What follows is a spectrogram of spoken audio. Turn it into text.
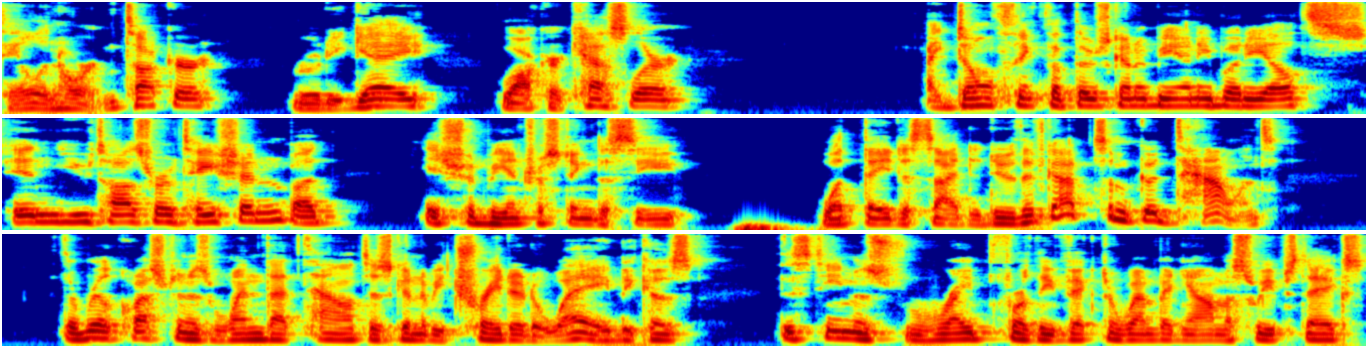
Talen Horton Tucker, Rudy Gay, Walker Kessler. I don't think that there's going to be anybody else in Utah's rotation, but it should be interesting to see what they decide to do. They've got some good talent. The real question is when that talent is going to be traded away because this team is ripe for the Victor Wembanyama sweepstakes.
